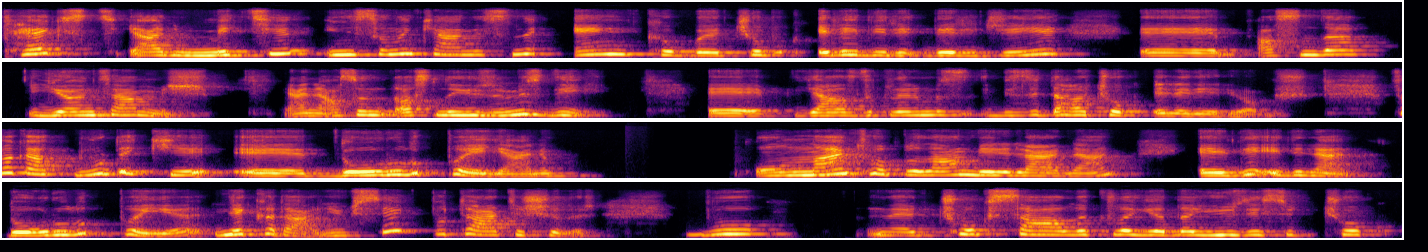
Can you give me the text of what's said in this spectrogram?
text yani metin insanın kendisini en çabuk ele vereceği e, aslında yöntemmiş. Yani aslında aslında yüzümüz değil. E, yazdıklarımız bizi daha çok ele veriyormuş. Fakat buradaki e, doğruluk payı yani online toplanan verilerden elde edilen doğruluk payı ne kadar yüksek bu tartışılır. Bu çok sağlıklı ya da yüzdesi çok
